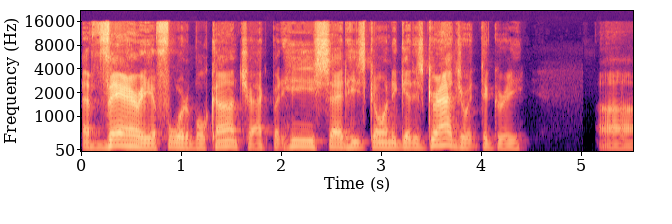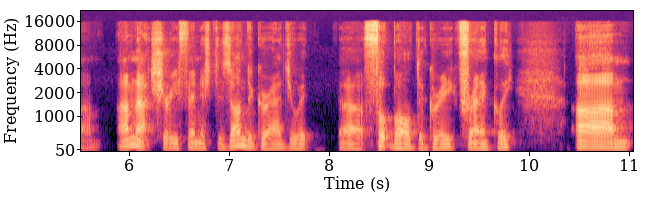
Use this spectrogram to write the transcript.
a very affordable contract, but he said he's going to get his graduate degree. Uh, I'm not sure he finished his undergraduate uh, football degree, frankly. Um,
